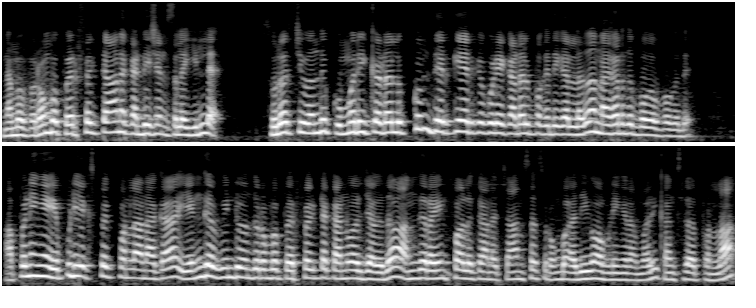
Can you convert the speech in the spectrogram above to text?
நம்ம இப்போ ரொம்ப பெர்ஃபெக்டான கண்டிஷன்ஸில் இல்லை. சுழற்சி வந்து குமரி கடலுக்கும் தெற்கே இருக்கக்கூடிய கடல் பகுதிகளில் தான் நகர்ந்து போக போகுது. அப்போ நீங்கள் எப்படி எக்ஸ்பெக்ட் பண்ணலானாக்கா எங்கே விண்டு வந்து ரொம்ப பெர்ஃபெக்டாக கன்வர்ஜ் ஆகுதோ அங்கே ரெயின்ஃபாலுக்கான சான்சஸ் ரொம்ப அதிகம் அப்படிங்கிற மாதிரி கன்சிடர் பண்ணலாம்.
